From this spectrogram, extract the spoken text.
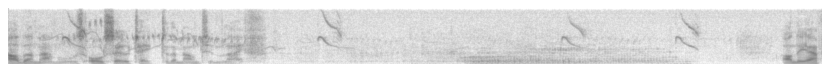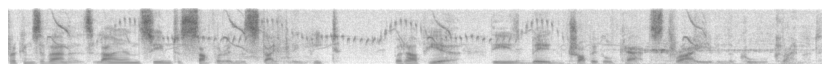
Other mammals also take to the mountain life. On the African savannas, lions seem to suffer in the stifling heat. But up here, these big tropical cats thrive in the cool climate.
